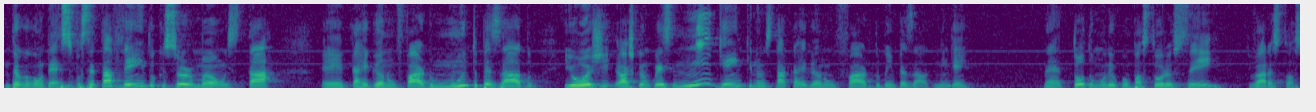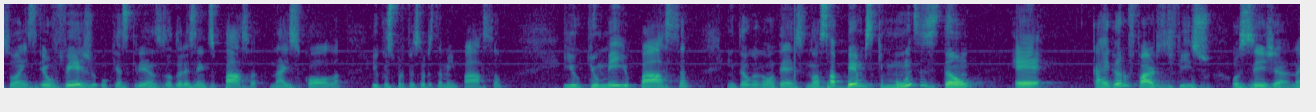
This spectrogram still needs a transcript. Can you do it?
Então o que acontece? Você está vendo que o seu irmão está é, carregando um fardo muito pesado, e hoje eu acho que eu não conheço ninguém que não está carregando um fardo bem pesado. Ninguém. Né? Todo mundo, eu como pastor, eu sei várias situações, eu vejo o que as crianças e os adolescentes passam na escola, e o que os professores também passam, e o que o meio passa, então, o que acontece? Nós sabemos que muitos estão é, carregando fardos difíceis, ou seja, na,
